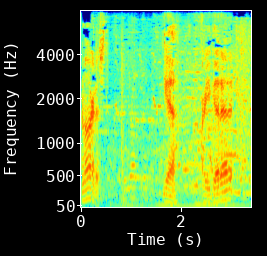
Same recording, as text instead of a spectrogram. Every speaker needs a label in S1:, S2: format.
S1: an artist. Yeah. Are you good at it?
